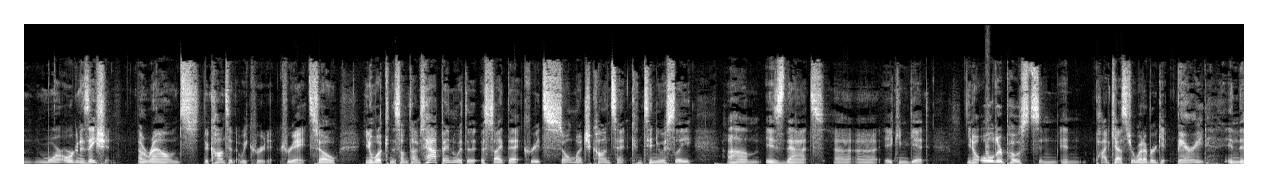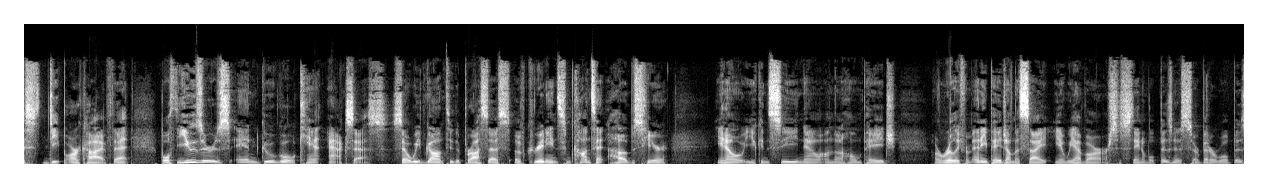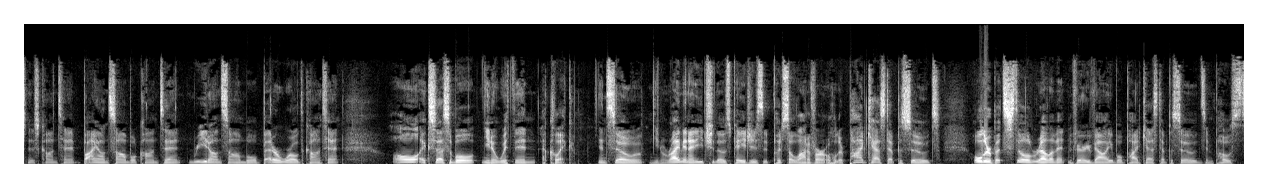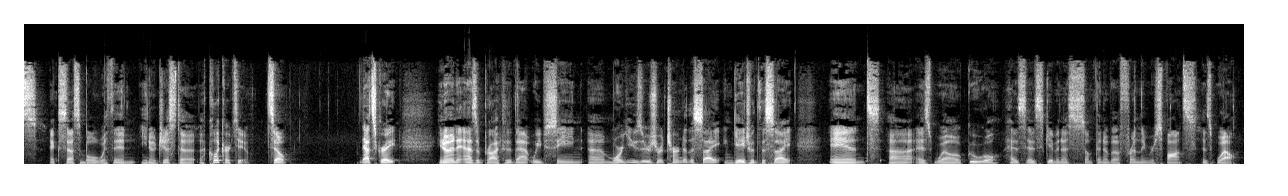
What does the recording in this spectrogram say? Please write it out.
more organization around the content that we create. So, you know, what can sometimes happen with a, a site that creates so much content continuously um, is that uh, uh, it can get, you know, older posts and, and podcasts or whatever get buried in this deep archive that both users and Google can't access. So, we've gone through the process of creating some content hubs here. You know, you can see now on the homepage or really from any page on the site, you know, we have our, our, sustainable business, our better world business content, buy ensemble content, read ensemble, better world content, all accessible, you know, within a click. And so, you know, arriving at each of those pages, it puts a lot of our older podcast episodes, older but still relevant and very valuable podcast episodes and posts accessible within, you know, just a, a click or two. So that's great. You know, and as a product of that, we've seen uh, more users return to the site, engage with the site, and uh, as well google has, has given us something of a friendly response as well.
